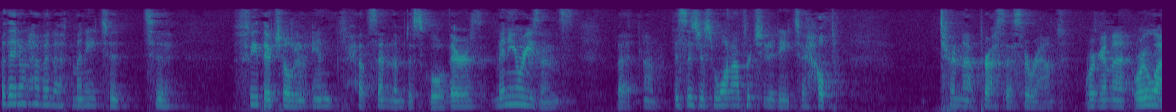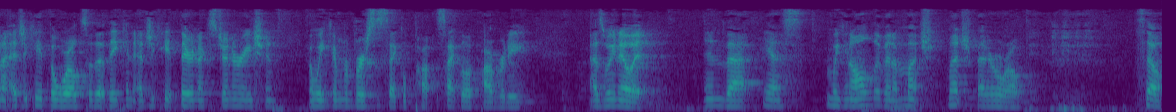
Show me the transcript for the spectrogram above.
or they don't have enough money to to feed their children and help send them to school. There's many reasons, but um, this is just one opportunity to help turn that process around. We're gonna we want to educate the world so that they can educate their next generation, and we can reverse the cycle po- cycle of poverty as we know it, and that yes, we can all live in a much much better world. So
